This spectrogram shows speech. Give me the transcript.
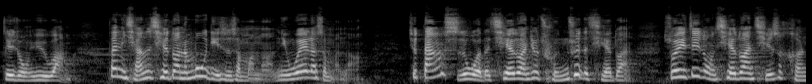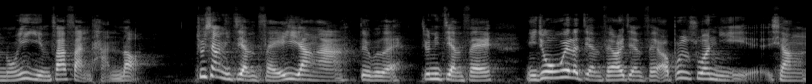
这种欲望。但你强制切断的目的是什么呢？你为了什么呢？就当时我的切断就纯粹的切断，所以这种切断其实很容易引发反弹的，就像你减肥一样啊，对不对？就你减肥，你就为了减肥而减肥，而不是说你想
